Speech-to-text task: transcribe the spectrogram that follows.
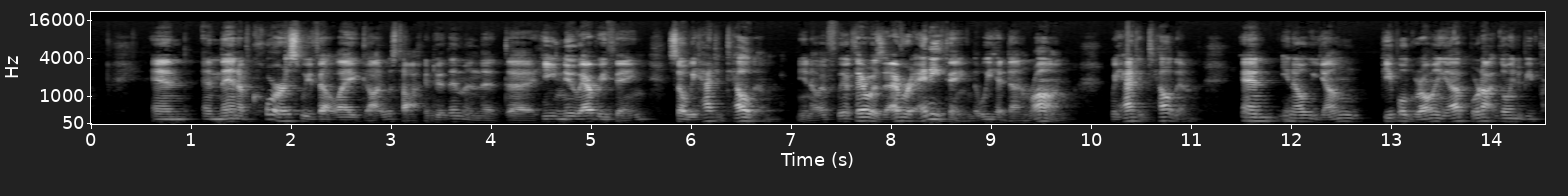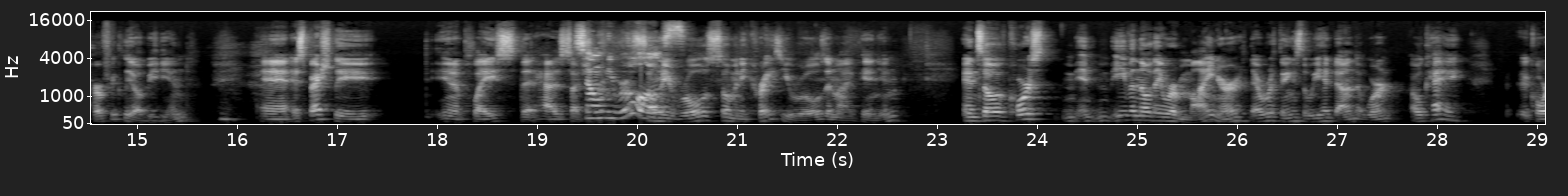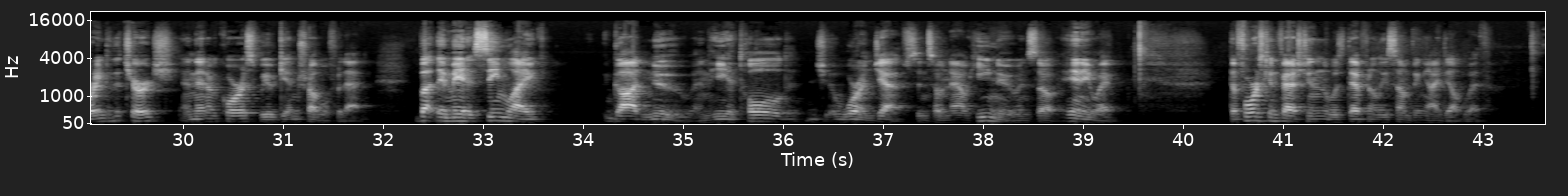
And and then of course we felt like God was talking to them and that uh, He knew everything, so we had to tell them. You know, if if there was ever anything that we had done wrong, we had to tell them. And you know, young people growing up, we're not going to be perfectly obedient, and especially in a place that has such So many so rules. many rules, so many crazy rules, in my opinion. And so, of course, even though they were minor, there were things that we had done that weren't okay according to the church, and then of course we would get in trouble for that. But they made it seem like God knew, and He had told Warren Jeffs, and so now He knew, and so anyway, the forced confession was definitely something I dealt with.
